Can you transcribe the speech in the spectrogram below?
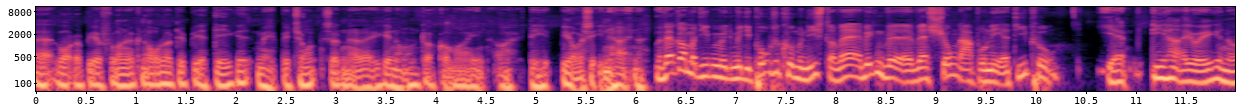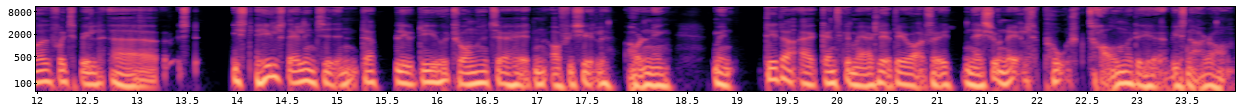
øh, hvor der bliver fundet knogler, det bliver dækket med beton, sådan at der ikke er nogen, der kommer ind, og det bliver også indhegnet. Men hvad gør man de, med, med de polske kommunister? Hvad, hvilken version abonnerer de på? Ja, de har jo ikke noget frit spil. Uh, I hele Stalin-tiden, der blev de jo tvunget til at have den officielle holdning. Men det, der er ganske mærkeligt, det er jo altså et nationalt polsk traume, det her, vi snakker om.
